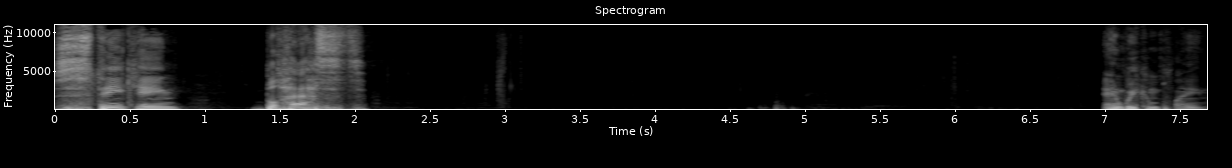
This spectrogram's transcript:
stinking blessed. And we complain.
